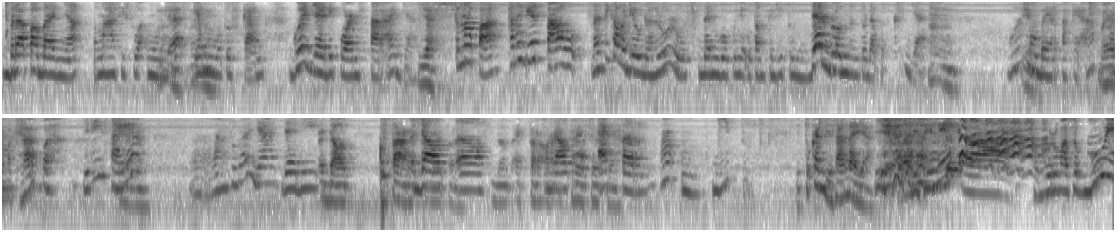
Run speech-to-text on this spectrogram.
berapa banyak mahasiswa muda Hmm, yang memutuskan gue jadi porn star aja. Yes. Kenapa? Karena dia tahu nanti kalau dia udah lulus dan gue punya utang segitu dan belum tentu dapat kerja, Mm-mm. gue Iya. mau bayar pakai apa? Bayar pakai apa? Jadi saya Iya. eh, langsung aja jadi Adult stars. Adult, gitu. uh, adult actor or adult actresses ya. actor, Mm-mm, gitu. Itu kan di sana ya. Kalau di sini uh, keburu masuk bui.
